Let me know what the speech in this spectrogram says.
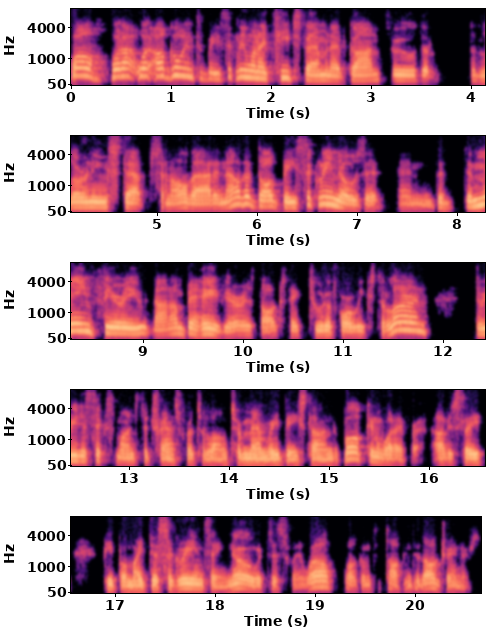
Well, what, I, what I'll go into basically when I teach them and I've gone through the, the learning steps and all that, and now the dog basically knows it. And the, the main theory, not on behavior, is dogs take two to four weeks to learn, three to six months to transfer to long term memory based on the book and what I've read. Obviously, people might disagree and say, no, it's this way. Well, welcome to talking to dog trainers.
